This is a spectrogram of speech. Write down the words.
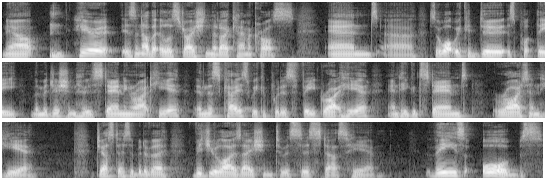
Now, here is another illustration that I came across. And uh, so what we could do is put the, the magician who's standing right here. In this case, we could put his feet right here, and he could stand right in here just as a bit of a visualization to assist us here. These orbs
